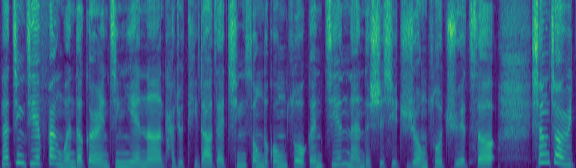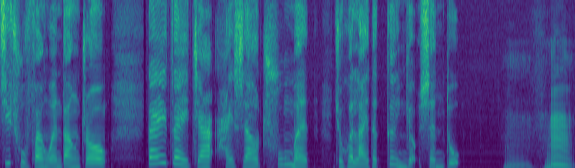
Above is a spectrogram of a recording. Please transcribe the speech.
那进阶范文的个人经验呢，他就提到在轻松的工作跟艰难的实习之中做抉择，相较于基础范文当中，待在家还是要出门，就会来得更有深度。 Hmm.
